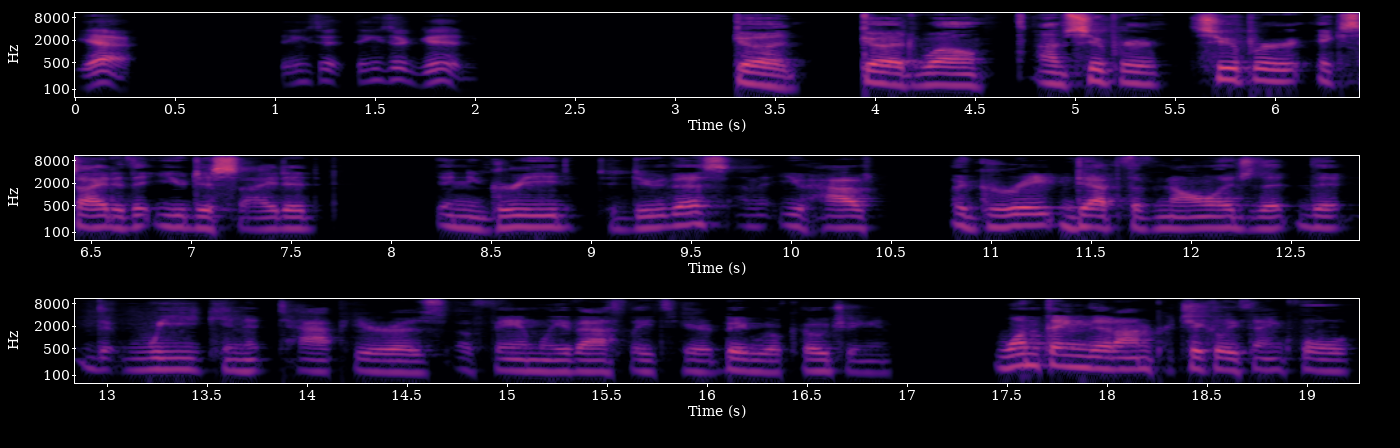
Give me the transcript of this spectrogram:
yeah, things are things are good. Good, good. Well, I'm super super excited that you decided and agreed to do this, and that you have a great depth of knowledge that that that we can tap here as a family of athletes here at Big Wheel Coaching. And one thing that I'm particularly thankful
